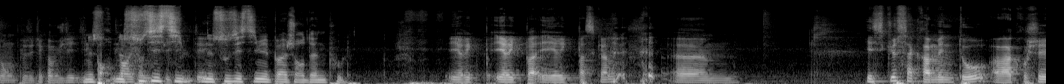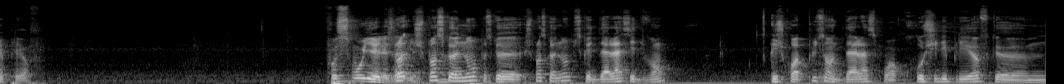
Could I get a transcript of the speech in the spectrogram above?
on peut se dire, comme je l'ai dit, ne, sous-estimez pas Jordan Poole. Eric, Eric, et Eric Pascal. Euh, est-ce que Sacramento a accroché les playoffs Faut se mouiller, les amis. Je pense que non, parce que je pense que non, puisque Dallas est devant. Et je crois plus en Dallas pour accrocher les playoffs que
